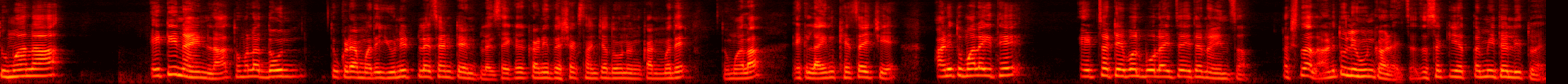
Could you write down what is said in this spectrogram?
तुम्हाला एटी नाईनला तुम्हाला दोन तुकड्यामध्ये unit place and ten place एकक आणि दशक स्थानच्या दोन अंकांमध्ये तुम्हाला एक लाईन खेचायची आहे. आणि तुम्हाला इथे एटचं टेबल बोलायचं आहे इथे नाईनचा लक्षात आलं? आणि तो लिहून काढायचा. जसं की आत्ता मी इथे लिहितो आहे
